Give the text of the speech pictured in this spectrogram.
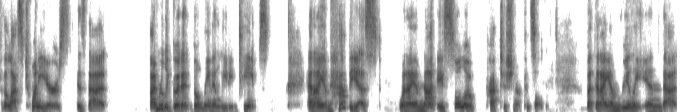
for the last 20 years is that I'm really good at building and leading teams. And I am happiest when I am not a solo practitioner consultant, but that I am really in that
